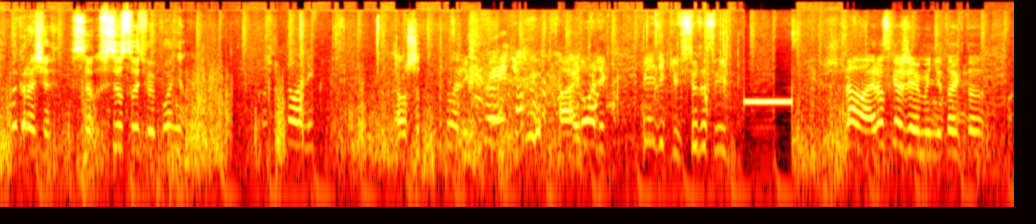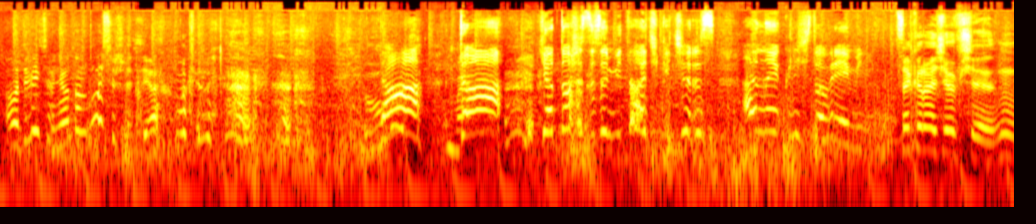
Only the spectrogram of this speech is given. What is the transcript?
Ну, коротше, всю, всю суть ви поняли. Толік. Тому що Толік, педик. Толік, педики всюди свої Давай, розкажи мені той, хто. О, дивіться, в нього там вусі щось. Я покажу. Да, да. Я тоже это заметила тільки через одне количество времени. Це, коротше, взагалі, ну.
